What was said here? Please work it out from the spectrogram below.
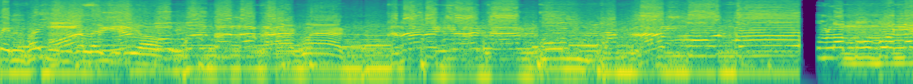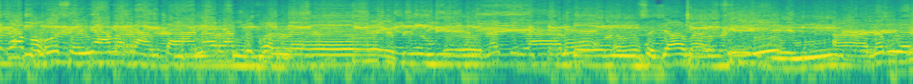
เป็นพระขอิอนทร์กันเลยเสีทียงเดียวปรบมือต้อนรับคน่ารัรับกมากคณะนักกีฬาจากกลุ่มลำมูลบอลลำมูลบนนะครับโอ้โหสวยงามอร่ามตาน่ารักทุกคนเลยนักกีฬานะฮะโอ้โหสุดยอดมากทีนี้อ่านักเรียน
